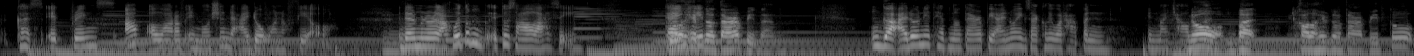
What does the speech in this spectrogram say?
because it brings up a lot of emotion that I don't want to feel. Hmm. Dan menurut aku itu itu salah sih. Go Kayaknya it- hypnotherapy then. Enggak, I don't need hypnotherapy. I know exactly what happened in my childhood. No, but kalau hypnotherapy itu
